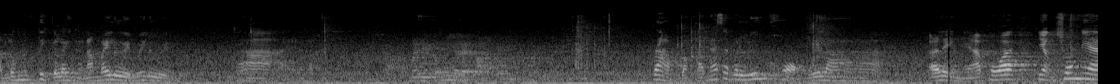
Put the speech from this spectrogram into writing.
นโรแมนติกอะไรอย่างเงี้ยนะไม่เลยไม่เลยใช่ค่ะมันก็มีอะไรปรับเปลี่ยนปรับเหรอคะน่าจะเป็นเรื่องของเวลา อะไรอย่างเงี้ยเพราะว่าอย่างช่วงเนี้ย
